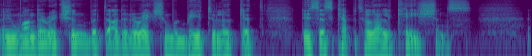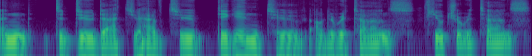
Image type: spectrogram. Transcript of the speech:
in one direction, but the other direction would be to look at this as capital allocations. And to do that, you have to dig into uh, the returns, future returns,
